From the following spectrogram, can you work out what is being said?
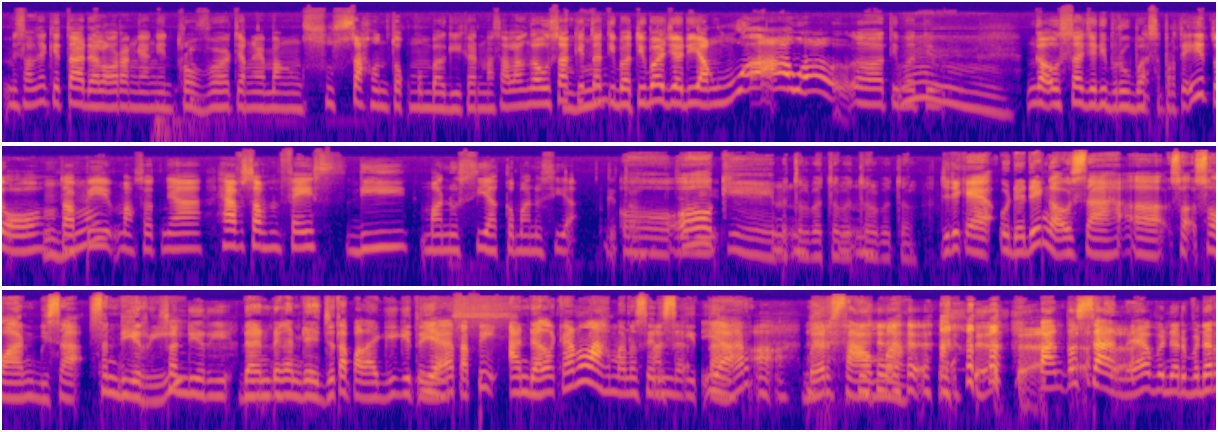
misalnya kita adalah orang yang introvert yang emang susah untuk membagikan masalah nggak usah kita Mhm. tiba-tiba jadi yang wow wow eh, tiba-tiba Hmm. nggak usah jadi berubah seperti itu Mhm. tapi maksudnya have some faith di manusia ke manusia gitu Oh, oke, betul mm-mm, betul mm-mm. betul betul. Jadi kayak udah deh nggak usah uh, sok-sokan bisa sendiri sendiri dan dengan gadget apalagi gitu ya, Yes. tapi andalkanlah manusia di Anda- sekitar iya, ah, ah. bersama. Pantesan ya, benar-benar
